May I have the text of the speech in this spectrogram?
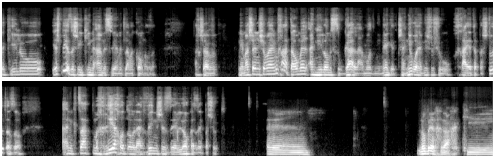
וכאילו, יש בי איזושהי קנאה מסוימת למקום הזה. עכשיו, ממה שאני שומע ממך, אתה אומר, אני לא מסוגל לעמוד מנגד. כשאני רואה מישהו שהוא חי את הפשטות הזו, אני קצת מכריח אותו להבין שזה לא כזה פשוט. אה, לא בהכרח, כי...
